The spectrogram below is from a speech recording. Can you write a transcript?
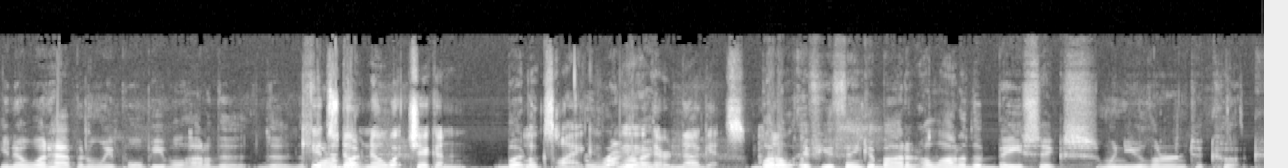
you know, what happened when we pull people out of the the, the Kids farm? don't But- know what chicken but- looks like. Right. They- Right. They're nuggets. But if you think about it, a lot of the basics when you learn to cook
